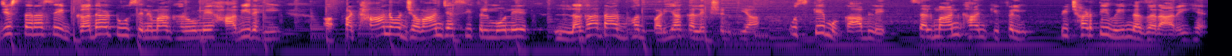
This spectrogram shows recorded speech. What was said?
जिस तरह से गदर टू सिनेमा घरों में हावी रही पठान और जवान जैसी फ़िल्मों ने लगातार बहुत बढ़िया कलेक्शन किया, उसके मुकाबले सलमान खान की फ़िल्म पिछड़ती हुई नज़र आ रही है।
